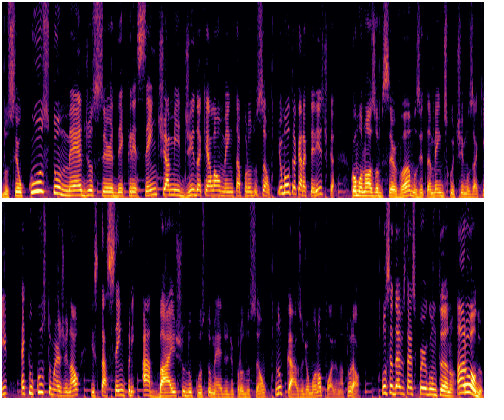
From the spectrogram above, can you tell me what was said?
do seu custo médio ser decrescente à medida que ela aumenta a produção. E uma outra característica, como nós observamos e também discutimos aqui, é que o custo marginal está sempre abaixo do custo médio de produção no caso de um monopólio natural. Você deve estar se perguntando, Haroldo,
